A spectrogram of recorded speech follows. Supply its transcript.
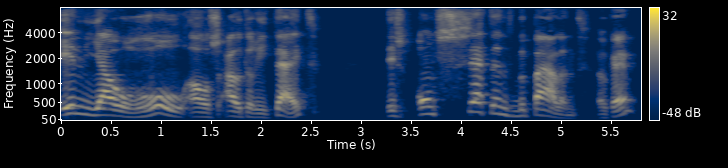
in jouw rol als autoriteit is ontzettend bepalend. Oké?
